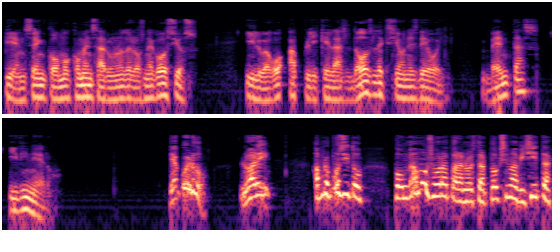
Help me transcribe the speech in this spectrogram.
Piense en cómo comenzar uno de los negocios y luego aplique las dos lecciones de hoy, ventas y dinero. De acuerdo, lo haré. A propósito, pongamos hora para nuestra próxima visita.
